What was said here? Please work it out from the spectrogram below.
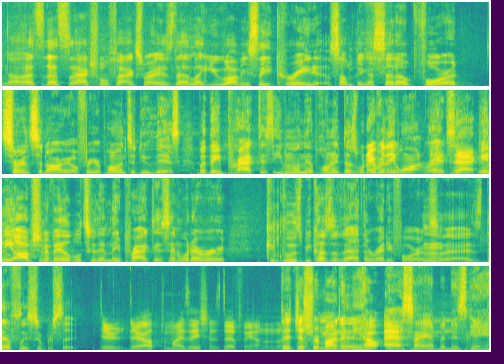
No, that's that's the actual facts, right? Is that like you obviously create something, a setup for a certain scenario for your opponent to do this, but they practice even when the opponent does whatever they want, right? Exactly. Any option available to them, they practice, and whatever concludes because of that, they're ready for it. So mm. yeah, it's definitely super sick. Their their optimization is definitely on another. That just reminded me how ass I am in this game.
